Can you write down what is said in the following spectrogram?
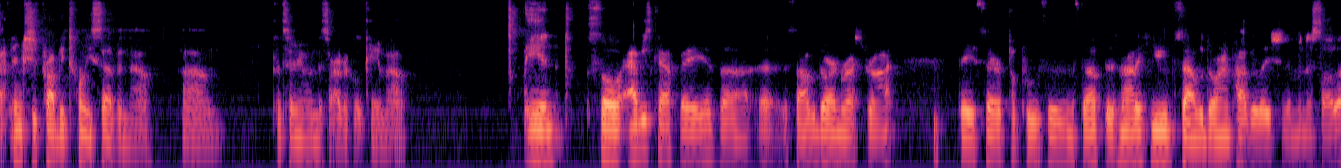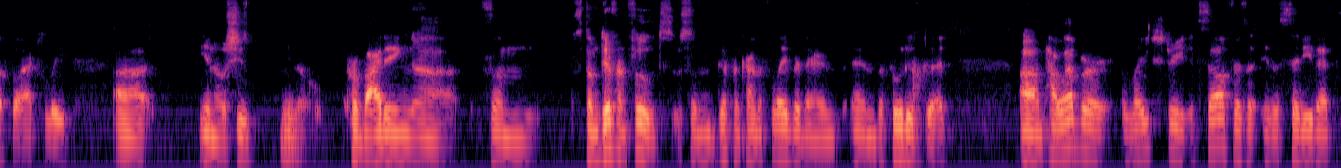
I think she's probably 27 now, um, considering when this article came out. And so Abby's Cafe is a, a Salvadoran restaurant they serve pupusas and stuff. There's not a huge Salvadoran population in Minnesota, so actually, uh, you know, she's you know providing uh, some some different foods, some different kind of flavor there, and, and the food is good. Um, however, Lake Street itself is a is a city that's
